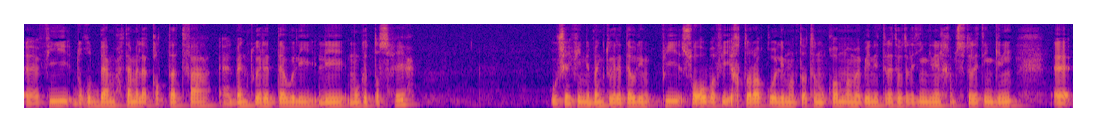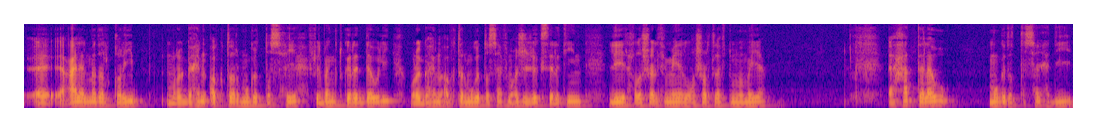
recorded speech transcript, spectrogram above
آه، في ضغوط بيع محتملة قد تدفع البنك التجاري الدولي لموجة تصحيح. وشايفين إن البنك التجاري الدولي في صعوبة في اختراقه لمنطقة المقاومة ما بين التلاتة وتلاتين جنيه لخمسة وتلاتين جنيه. على المدى القريب مرجحين أكتر موجة تصحيح في البنك التجاري الدولي مرجحين أكتر موجة تصحيح في مؤشر إكس 30 ل 11100 ل 10800 حتى لو موجة التصحيح دي.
